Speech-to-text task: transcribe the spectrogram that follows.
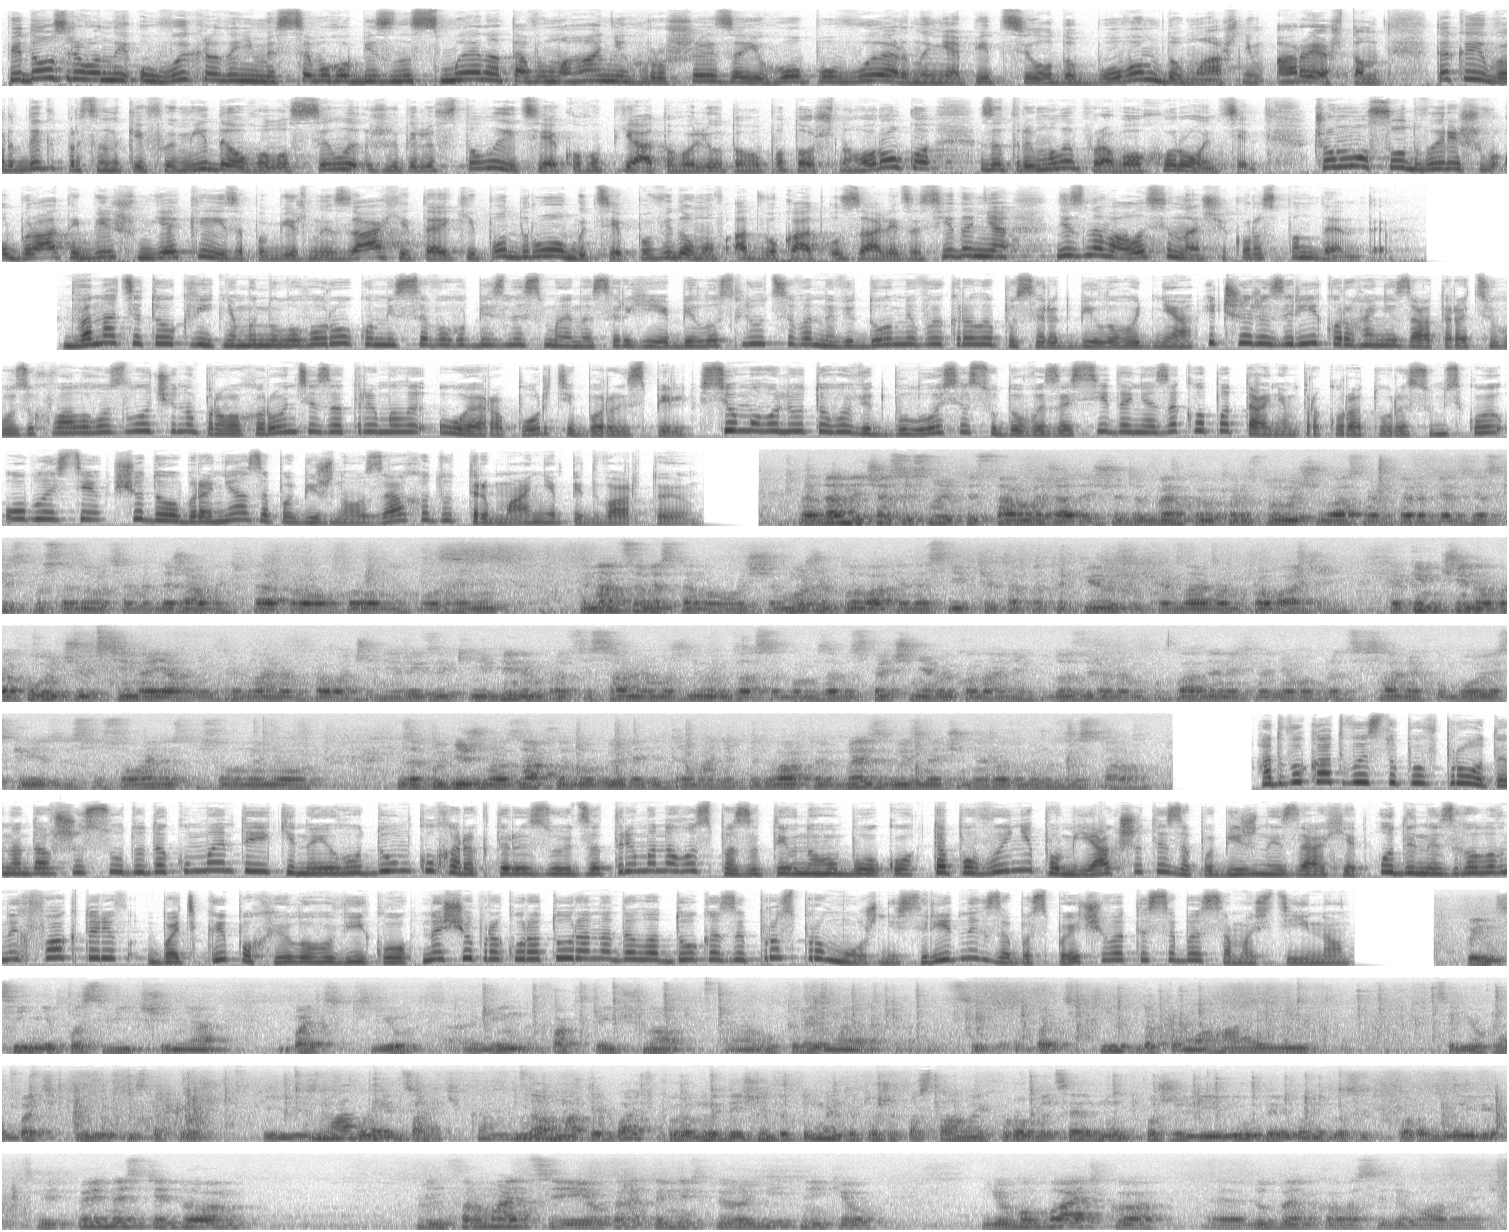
Підозрюваний у викраденні місцевого бізнесмена та вимаганні грошей за його повернення під цілодобовим домашнім арештом. Такий вердикт представники Феміди оголосили жителю столиці, якого 5 лютого поточного року затримали правоохоронці. Чому суд вирішив обрати більш м'який запобіжний захід та які подробиці повідомив адвокат у залі засідання, дізнавалися наші кореспонденти. 12 квітня минулого року місцевого бізнесмена Сергія Білослюцева невідомі викрали посеред білого дня. І через рік організатора цього зухвалого злочину правоохоронці затримали у аеропорті Бориспіль. 7 лютого відбулося судове засідання за клопотанням прокуратури Сумської області щодо обрання запобіжного заходу тримання під вартою. На даний час існують підстави вважати, що Дубенко, використовуючи власний авторитет, зв'язки з посадовцями державних та правоохоронних органів, фінансове становище може впливати на свідків та потерпілих у кримінальному провадженні. Таким чином, враховуючи всі наявні у кримінальному провадженні ризики, єдиним процесуально можливим засобом забезпечення виконання підозрюваним покладених на нього процесуальних обов'язків і застосування стосовно нього запобіжного заходу у вигляді тримання під вартою без визначення розміру застави. Адвокат виступив проти, надавши суду документи, які, на його думку, характеризують затриманого з позитивного боку та повинні пом'якшити запобіжний захід. Один із головних факторів батьки похилого віку, на що прокуратура надала докази про спроможність рідних забезпечувати себе самостійно. пенсійні посвідчення батьків. Він фактично е, утримує цих батьків, допомагає їм. Це його батьки, які також в Києві знаходяться. батько. Да, мати батько, медичні документи теж поставлено їх хвороби. Це ну, пожилі люди, вони досить хворобливі. У відповідності до інформації оперативних співробітників, його батько е, Дубенко Василь Іванович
